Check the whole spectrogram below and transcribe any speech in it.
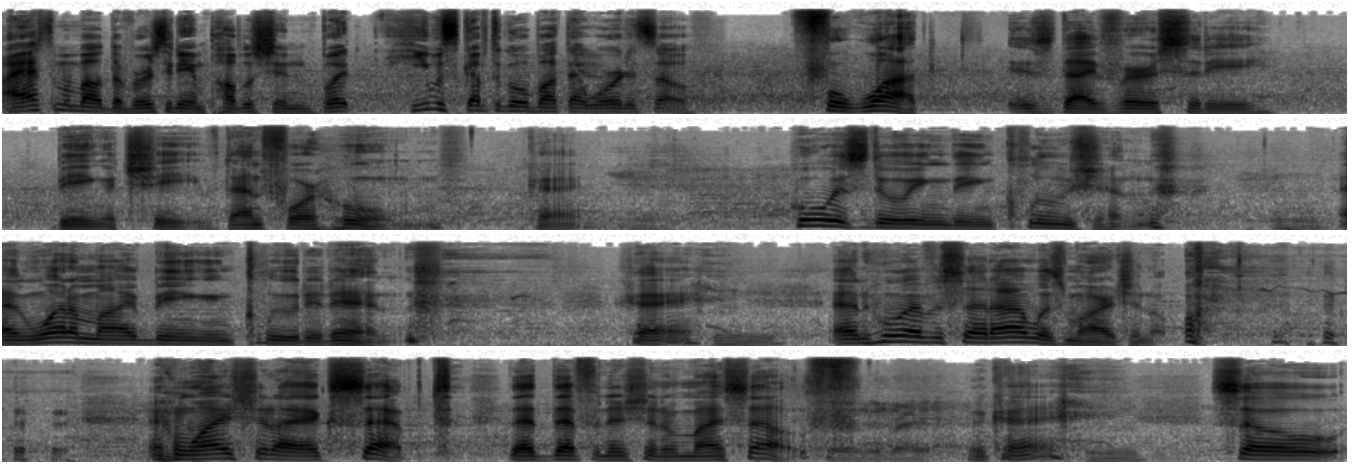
I asked him about diversity in publishing, but he was skeptical about that word itself. For what is diversity being achieved, and for whom? Okay who is doing the inclusion mm-hmm. and what am I being included in? okay? Mm-hmm. And whoever said I was marginal? and why should I accept that definition of myself? Right. Okay? Mm-hmm. So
